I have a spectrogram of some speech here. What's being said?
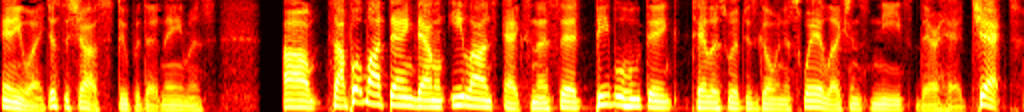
Anyway, just to show how stupid that name is. Um, so I put my thing down on Elon's X and I said, people who think Taylor Swift is going to sway elections needs their head checked.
